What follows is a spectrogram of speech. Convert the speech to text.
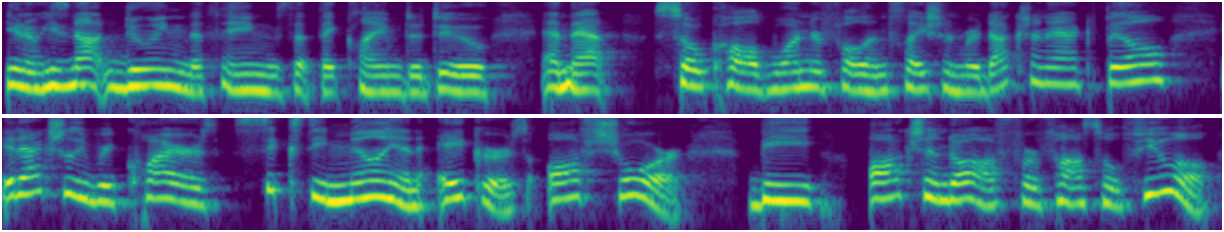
you know he's not doing the things that they claim to do. And that so-called wonderful inflation reduction act bill it actually requires 60 million acres offshore be auctioned off for fossil fuel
